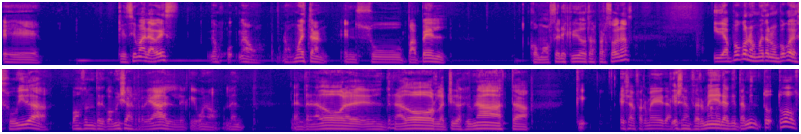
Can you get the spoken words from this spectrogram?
eh, que encima a la vez nos, no, nos muestran en su papel como ser escrito de otras personas. Y de a poco nos muestran un poco de su vida, vamos a entre comillas, real. Que, bueno, la, la entrenadora, el entrenador, la chica gimnasta, Ella enfermera. ella enfermera, que también to- todos,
